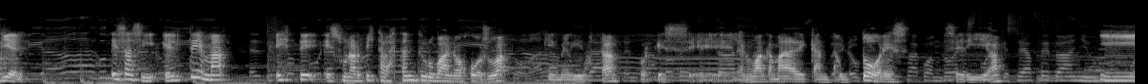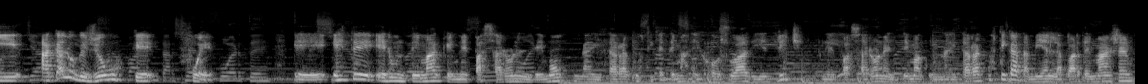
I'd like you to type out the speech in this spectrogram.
Bien, es así. El tema, este es un artista bastante urbano, Joshua, que me gusta, porque es eh, la nueva camada de cantautores, sería. Y acá lo que yo busqué fue, eh, este era un tema que me pasaron el demo, una guitarra acústica, temas de Joshua Dietrich, me pasaron el tema con una guitarra acústica, también la parte de management,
